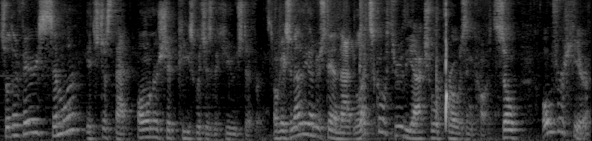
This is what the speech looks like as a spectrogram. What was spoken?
So they're very similar. It's just that ownership piece, which is the huge difference. Okay, so now that you understand that, let's go through the actual pros and cons. So over here,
